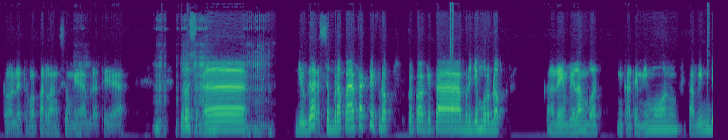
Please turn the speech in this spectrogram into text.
kalau dia terpapar langsung ya berarti ya. Terus eh, juga seberapa efektif dok kalau kita berjemur dok? Kan ada yang bilang buat ningkatin imun, vitamin D.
